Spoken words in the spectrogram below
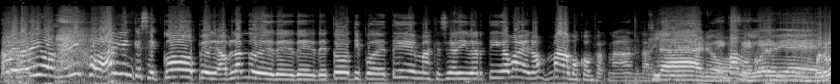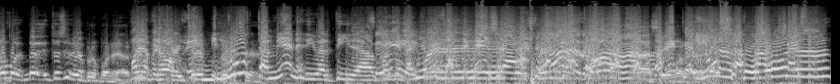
Pero digo, me dijo alguien que se cope, hablando de, de, de, de todo tipo de temas, que sea divertida. Bueno, vamos con Fernanda. Claro, vamos con- muy bien. Bueno, vamos, entonces le voy a proponer. Bueno, pero eh, Luz también es divertida, Sí, porque también bueno, pensaste en ella. Claro, Ah, sí, es que Luz, ya está- Una ya es,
